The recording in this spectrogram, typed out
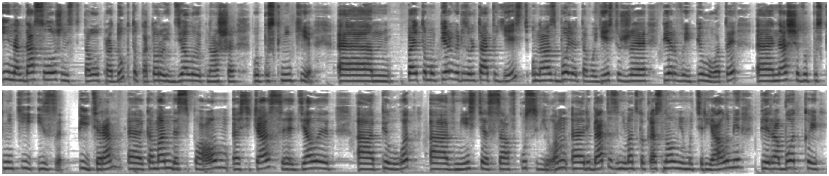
и иногда сложности того продукта, который делают наши выпускники. Эм, поэтому первые результаты есть. У нас, более того, есть уже первые пилоты. Э, наши выпускники из Питера, э, команда Спаум э, сейчас делает пилот вместе со Вкусвиллом. Ребята занимаются как раз новыми материалами, переработкой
